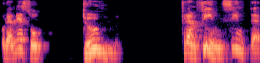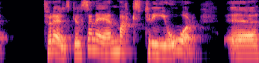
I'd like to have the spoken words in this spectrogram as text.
Och den är så dum! För den finns inte. Förälskelsen är max tre år. Eh,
